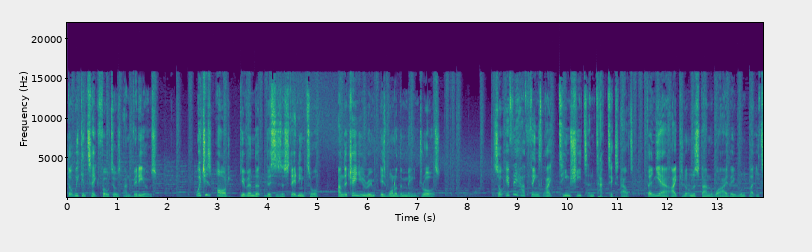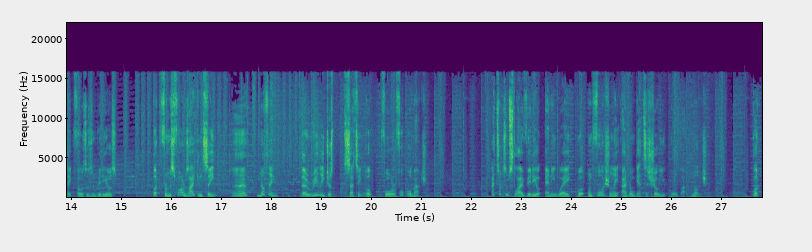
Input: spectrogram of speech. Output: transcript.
that we can take photos and videos which is odd given that this is a stadium tour and the changing room is one of the main draws. So if they had things like team sheets and tactics out, then yeah, I can understand why they wouldn't let you take photos and videos. But from as far as I can see, uh, nothing. They're really just setting up for a football match. I took some slide video anyway, but unfortunately I don't get to show you all that much. But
